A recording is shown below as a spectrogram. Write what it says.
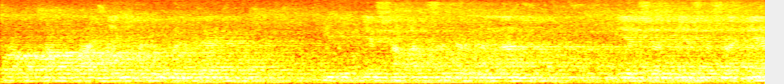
orang-orang rajin beribadah, hidupnya sangat sederhana, biasa-biasa saja,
